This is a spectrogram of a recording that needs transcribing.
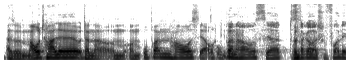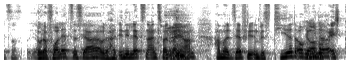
Also Mauthalle, dann am, am Opernhaus, ja auch. Opernhaus, ja. Das war, glaube ich, schon vorletztes ja. oder vorletztes Jahr, oder halt in den letzten ein, zwei, drei Jahren, haben halt sehr viel investiert auch Ja, wieder. noch echt,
